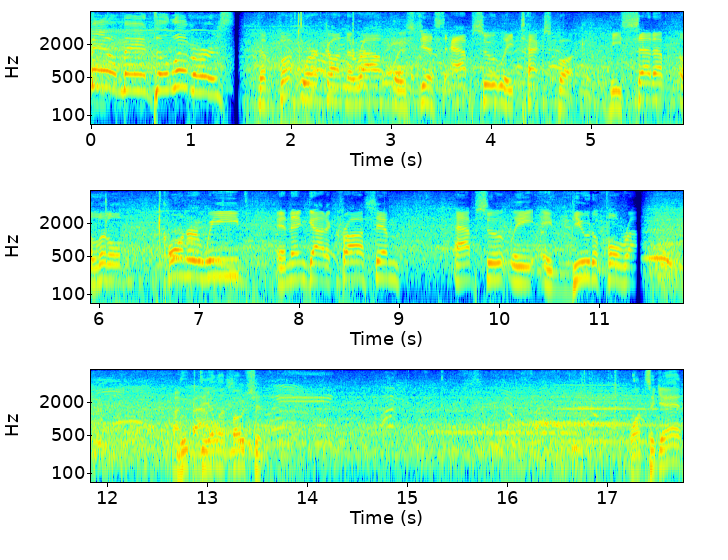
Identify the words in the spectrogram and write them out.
mailman delivers. The footwork on the route was just absolutely textbook. He set up a little corner weave and then got across him. Absolutely a beautiful route. Luke Deal in motion. Once again,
